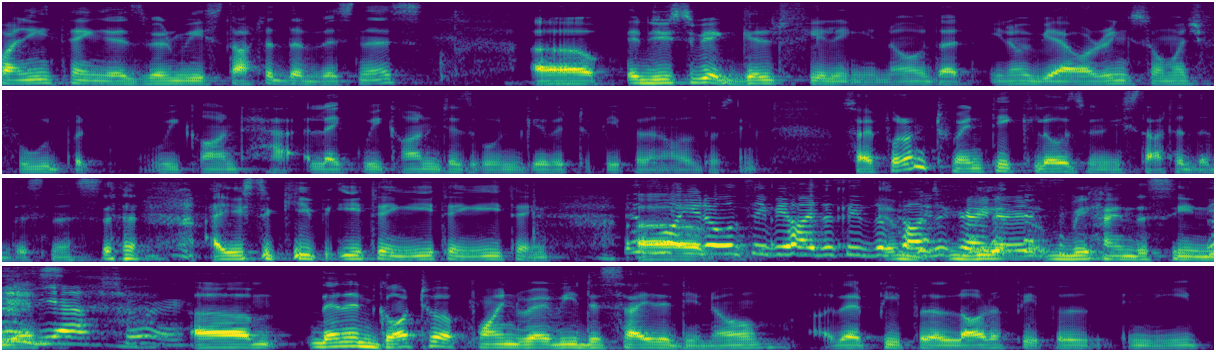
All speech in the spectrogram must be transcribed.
funny thing is when we started the business, uh, it used to be a guilt feeling, you know, that you know we are ordering so much food, but we can't ha- like we can't just go and give it to people and all of those things. So I put on 20 kilos when we started the business. I used to keep eating, eating, eating. This is what you don't see behind the scenes of content Be- behind the scene, yes. yeah, sure. Um, then it got to a point where we decided, you know, that people, a lot of people in need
